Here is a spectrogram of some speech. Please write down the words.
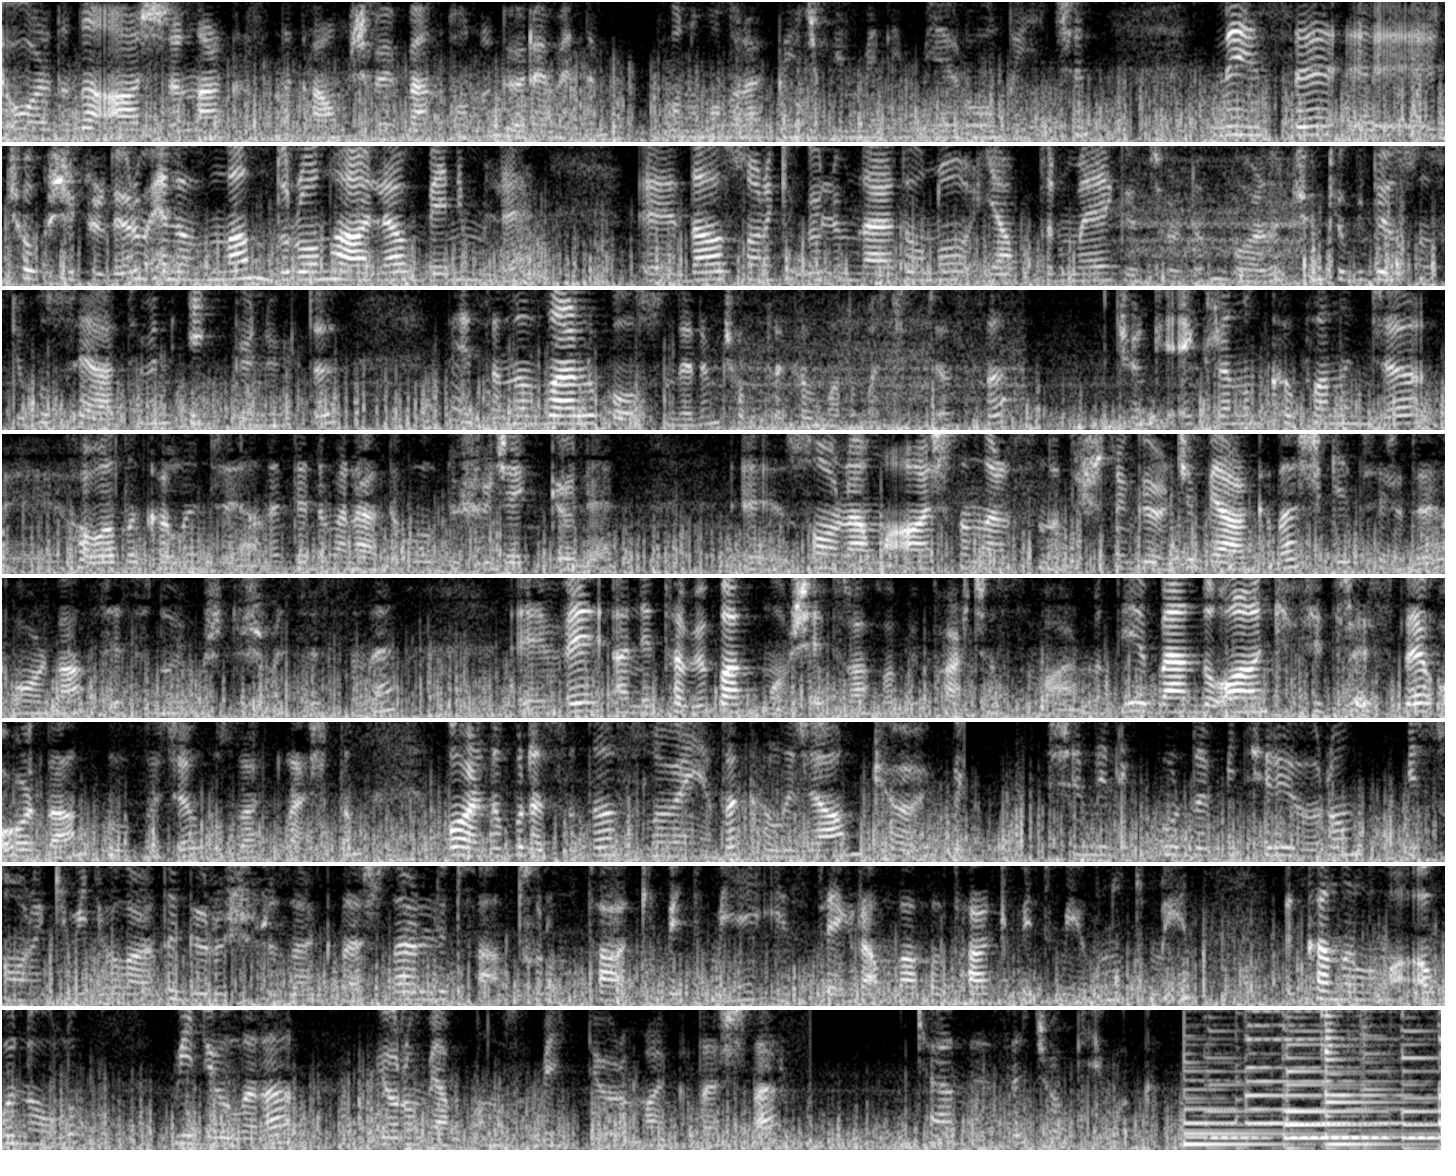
E, orada da ağaçların arkasında kalmış ve ben onu göremedim. Konum olarak da hiç bilmediğim bir yer olduğu için. Neyse e, çok şükür diyorum. En azından drone hala benimle. E, daha sonraki bölümlerde onu yaptırmaya götürdüm bu arada. Çünkü biliyorsunuz ki bu seyahatimin ilk günüydü. Neyse nazarlık olsun dedim. Çok takılmadım açıkçası. Çünkü ekranım kapanınca, e, havada kalınca yani dedim herhalde bu düşecek göle. E, sonra ama ağaçların arasında düştüğünü görünce bir arkadaş getirdi. Oradan sesi duymuş düşme sesini. E, ve hani tabii bakmamış etrafa bir parçası var mı diye. Ben de o anki stresle oradan hızlıca uzaklaştım. Bu arada burası da Slovenya'da kalacağım köy. Şimdilik burada bitiriyorum. Bir sonraki videolarda görüşürüz arkadaşlar. Lütfen turumu takip etmeyi, Instagram'dan da takip etmeyi unutmayın. Kanalıma abone olup videolara yorum yapmanızı bekliyorum arkadaşlar. Kendinize çok iyi bakın.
